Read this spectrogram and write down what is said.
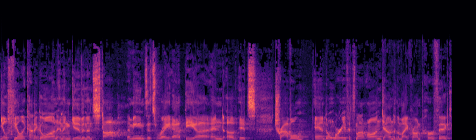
you'll feel it kind of go on and then give and then stop. That means it's right at the uh, end of its travel. And don't worry if it's not on down to the micron perfect,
